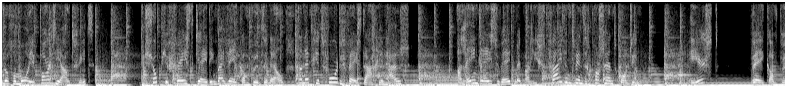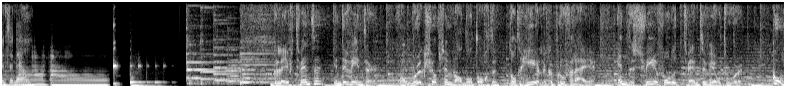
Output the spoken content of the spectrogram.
je nog een mooie partyoutfit? Shop je feestkleding bij Weekamp.nl, dan heb je het voor de feestdagen in huis. Alleen deze week met maar liefst 25% korting. Eerst Weekamp.nl. Beleef Twente in de winter. Van workshops en wandeltochten tot heerlijke proeverijen. En de sfeervolle Twente Wildtour. Kom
